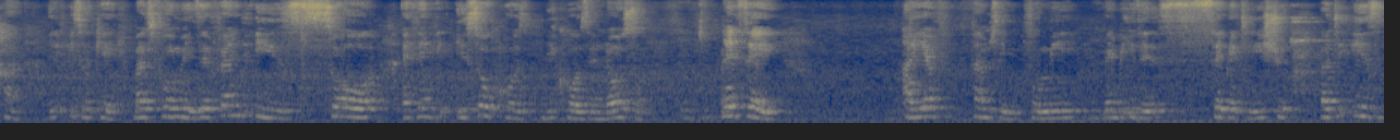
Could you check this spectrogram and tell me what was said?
Huh, it's okay. But for me the friend is so i think is so close because and also mm-hmm. let's say i have something for me mm-hmm. maybe it's a separate issue but it is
